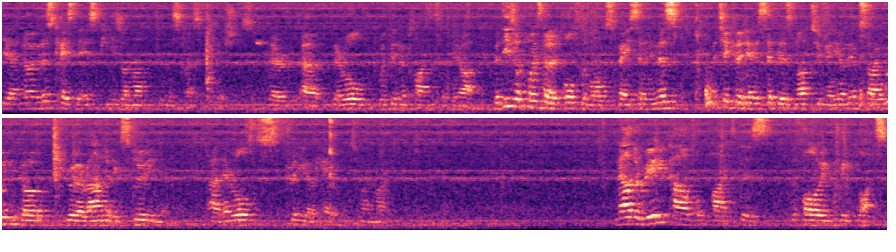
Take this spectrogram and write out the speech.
yeah, no, in this case, the SPs are not the misclassifications. They're, uh, they're all within the classes that they are. But these are points that are off the model space, and in this particular data set, there's not too many of them, so I wouldn't go through a round of excluding them. Uh, they're all pretty okay to my mind. Now, the really powerful part is the following three plots.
